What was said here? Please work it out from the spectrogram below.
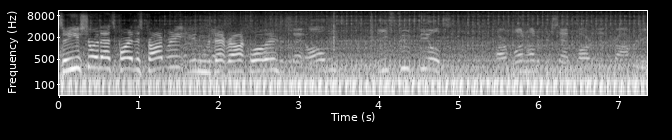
So you sure that's part of this property, with that rock wall there? 100%. All these these two fields are 100% part of this property.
